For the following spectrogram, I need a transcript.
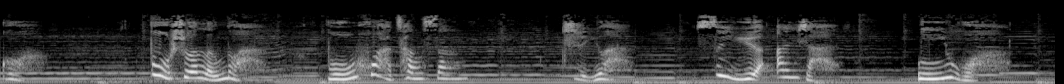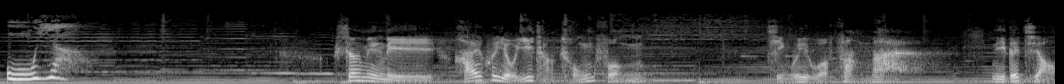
过，不说冷暖，不话沧桑，只愿岁月安然，你我无恙。生命里还会有一场重逢。请为我放慢你的脚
